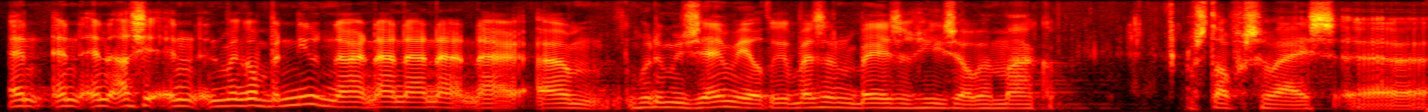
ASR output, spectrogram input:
En, en, en, als je, en, ben ik benieuwd naar, naar, naar, naar, naar um, hoe de museumwereld... We zijn bezig hier zo bij maken stapsgewijs uh,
